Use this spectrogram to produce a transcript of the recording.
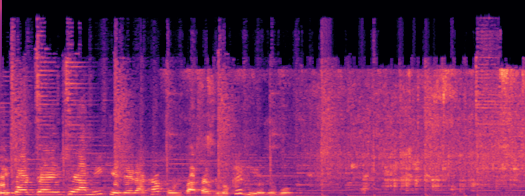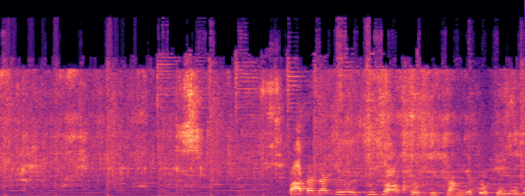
এই পর্যায়ে এসে আমি কেটে রাখা ফুল পাতাগুলোকে দিয়ে দেবো। পাতাটাকেও একটু সব সবজির সঙ্গে কষে নেব।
